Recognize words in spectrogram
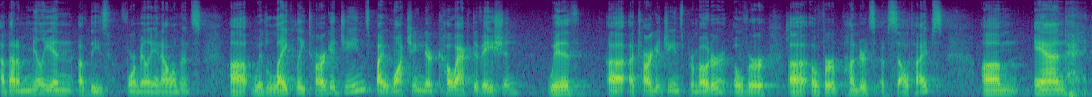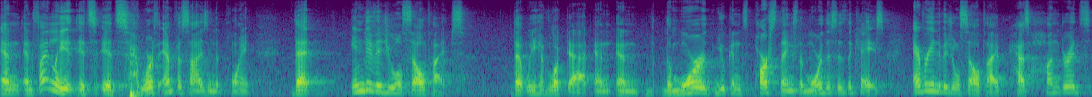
about a million of these 4 million elements uh, with likely target genes by watching their co-activation with uh, a target gene's promoter over, uh, over hundreds of cell types. Um, and, and, and finally, it's, it's worth emphasizing the point that individual cell types that we have looked at, and, and the more you can parse things, the more this is the case, every individual cell type has hundreds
